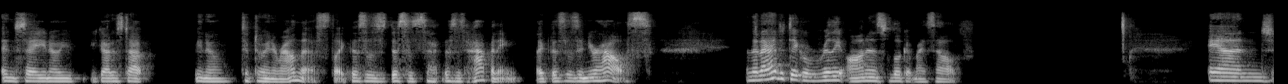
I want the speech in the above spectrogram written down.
and say, you know, you, you got to stop, you know, tiptoeing around this. Like this is, this is, this is happening. Like this is in your house. And then I had to take a really honest look at myself and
